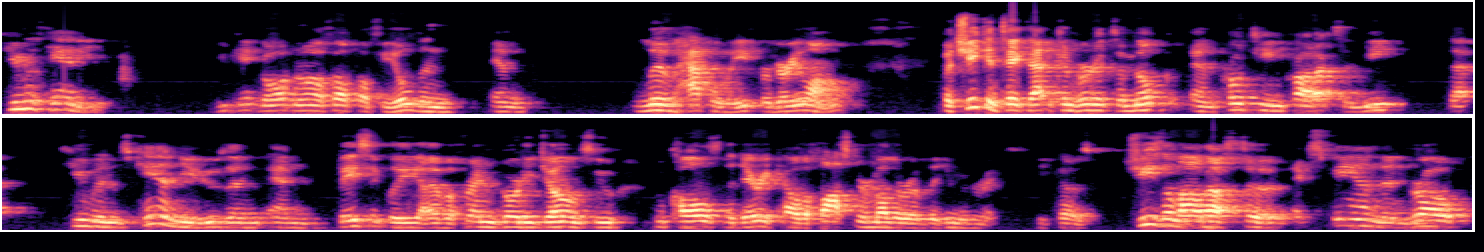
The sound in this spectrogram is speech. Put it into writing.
humans can't eat. You can't go out in an alfalfa field and, and live happily for very long. But she can take that and convert it to milk and protein products and meat that humans can use. And, and basically, I have a friend, Gordy Jones, who, who calls the dairy cow the foster mother of the human race because she's allowed us to expand and grow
